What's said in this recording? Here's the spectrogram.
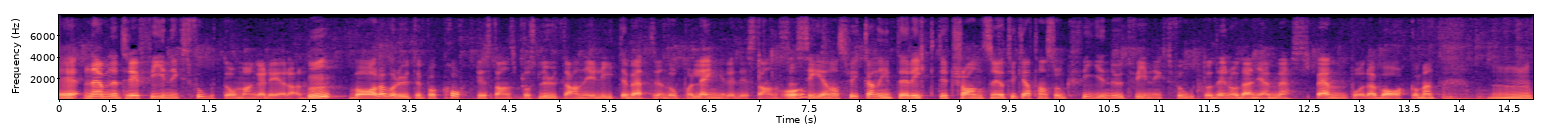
Eh, nämner tre Phoenix Foto om man garderar. Mm. Bara var ute på kort distans på slutet. Han är ju lite bättre ändå på längre distanser. Ja. Senast fick han inte riktigt chansen. Jag tycker att han såg fin ut Phoenix Foto. Det är nog den jag är mest spänd på där bakom. Men mm,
